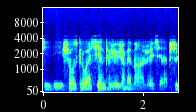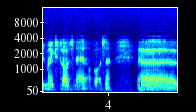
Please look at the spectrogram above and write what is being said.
c'est des choses croatiennes que j'ai jamais mangées, c'est absolument extraordinaire en passant. Euh,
